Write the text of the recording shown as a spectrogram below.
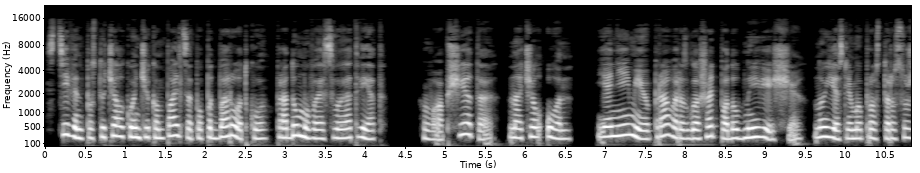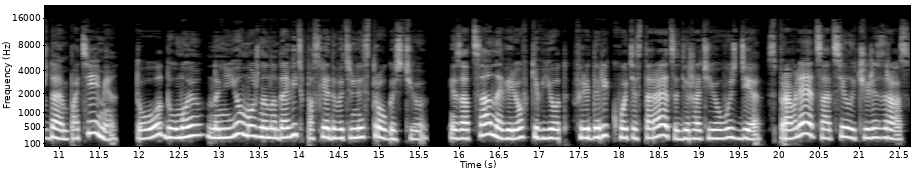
Стивен постучал кончиком пальца по подбородку, продумывая свой ответ. «Вообще-то», — начал он, — «я не имею права разглашать подобные вещи, но если мы просто рассуждаем по теме, то, думаю, на нее можно надавить последовательной строгостью. Из отца на веревке вьет, Фредерик хоть и старается держать ее в узде, справляется от силы через раз,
